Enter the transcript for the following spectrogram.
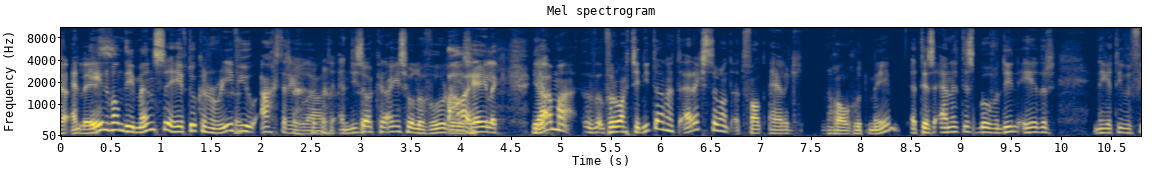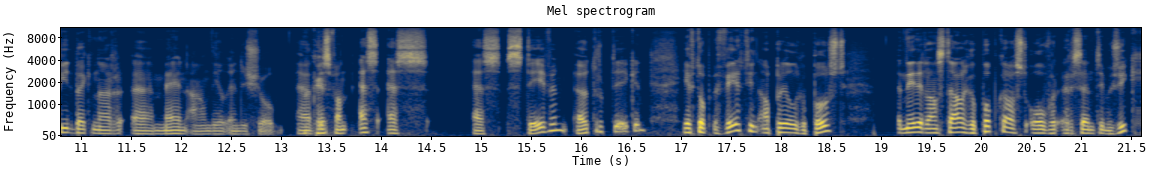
Ja, en een van die mensen heeft ook een review achtergelaten. En die zou ik graag eens willen voorlezen. Ah, heerlijk. Ja, Ja, maar verwacht je niet aan het ergste, want het valt eigenlijk nogal goed mee. Het is, en het is bovendien eerder negatieve feedback naar eh, mijn aandeel in de show. Eh, Het is van SSS Steven, uitroepteken. Heeft op 14 april gepost een Nederlandstalige podcast over recente muziek.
